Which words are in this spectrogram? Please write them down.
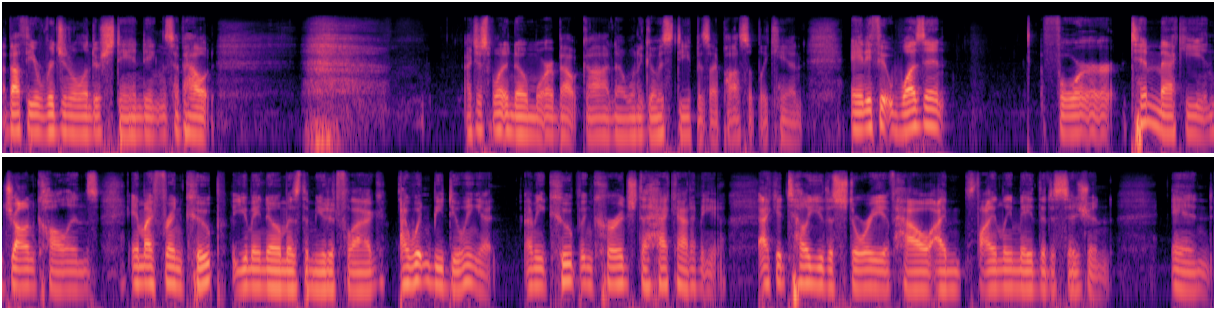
about the original understandings, about I just want to know more about God and I want to go as deep as I possibly can. And if it wasn't for Tim Mackie and Jon Collins and my friend Coop, you may know him as the muted flag, I wouldn't be doing it. I mean, Coop encouraged the heck out of me. I could tell you the story of how I finally made the decision and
